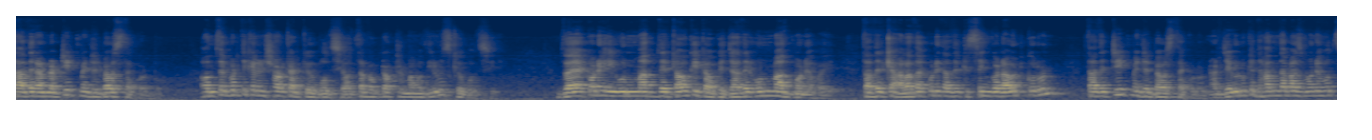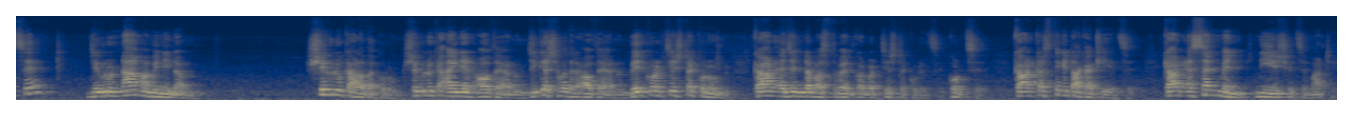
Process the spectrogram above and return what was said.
তাদের আমরা ট্রিটমেন্টের ব্যবস্থা করব। অন্তর্বর্তীকালীন সরকারকেও বলছি, অধ্যাপক ডক্টর মোহাম্মদ ইউনুসকেও বলছি। দয়া করে এই উন্মাদদের কাউকে কাউকে, যাদের উন্মাদ মনে হয়, তাদেরকে আলাদা করে তাদেরকে সিঙ্গল আউট করুন, তাদের ট্রিটমেন্টের ব্যবস্থা করুন। আর যেগুলোকে ধান্দাবাজ মনে হচ্ছে, যেগুলোর নাম আমি নিলাম, সেগুলোকে আলাদা করুন, সেগুলোকে আইনের আওতায় আনুন, জিজ্ঞাসাবাদের আওতায় আনুন, বের করার চেষ্টা করুন, কার এজেন্ডা বাস্তবায়ন করবার চেষ্টা করেছে, করছে, কার কাছ থেকে টাকা খেয়েছে। কার অ্যাসাইনমেন্ট নিয়ে এসেছে মাঠে,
